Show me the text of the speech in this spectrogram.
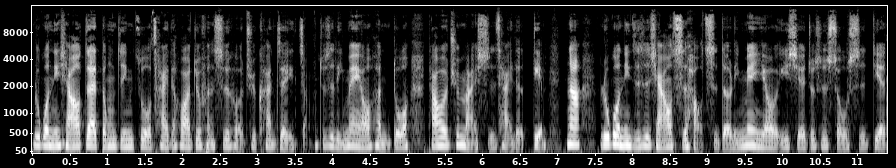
如果你想要在东京做菜的话，就很适合去看这一张，就是里面有很多他会去买食材的店。那如果你只是想要吃好吃的，里面也有一些就是熟食店。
